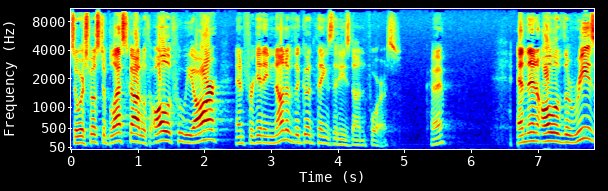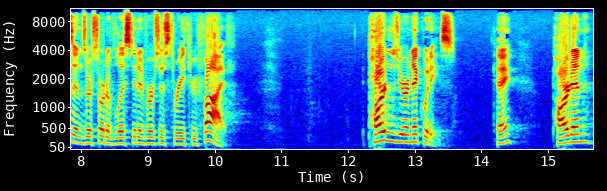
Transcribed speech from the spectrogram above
So, we're supposed to bless God with all of who we are and forgetting none of the good things that he's done for us. Okay? And then all of the reasons are sort of listed in verses 3 through 5. Pardons your iniquities. Okay? Pardon,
